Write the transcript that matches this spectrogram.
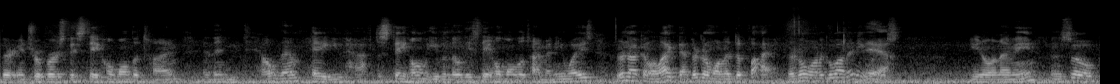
they're introverts, they stay home all the time, and then you tell them, hey, you have to stay home, even though they stay home all the time anyways, they're not going to like that. They're going to want to defy. They're going to want to go out anyways. Yeah. You know what I mean? And so,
